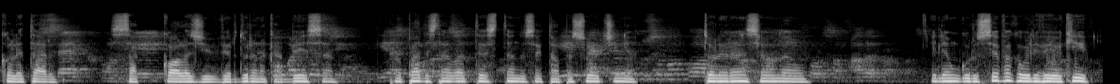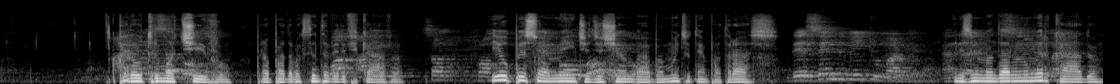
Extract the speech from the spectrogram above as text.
coletar sacolas de verdura na cabeça. Prabhupada estava testando se tal pessoa tinha tolerância ou não. for some other purpose. Ele é um Guru Sevaka ou ele veio aqui por outro motivo? Prabhupada Bhaktisiddhanta verificava. Eu, pessoalmente, de Shambhava, muito tempo atrás, eles me mandaram no mercado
